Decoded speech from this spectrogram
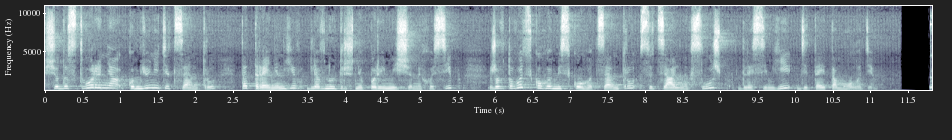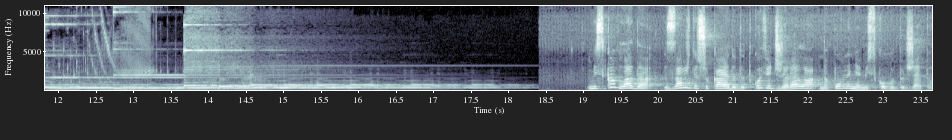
щодо створення ком'юніті-центру та тренінгів для внутрішньо переміщених осіб Жовтоводського міського центру соціальних служб для сім'ї, дітей та молоді. Міська влада завжди шукає додаткові джерела наповнення міського бюджету,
